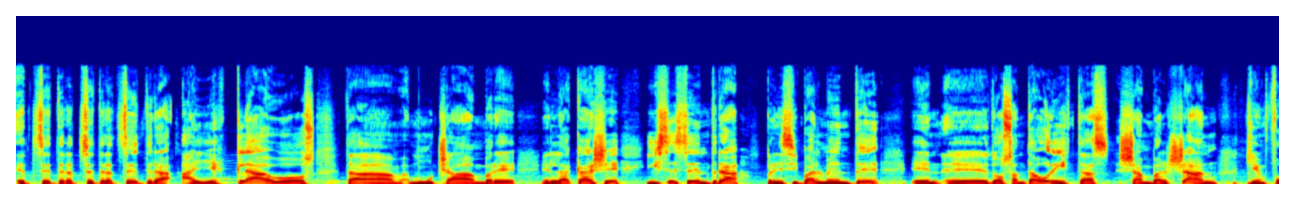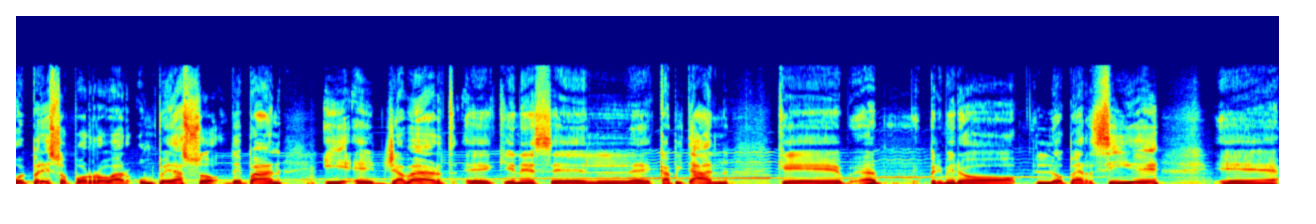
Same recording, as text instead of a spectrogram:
etcétera, etcétera, etcétera. Hay esclavos, está mucha hambre en la calle y se centra principalmente en eh, dos antagonistas, Jean Valjean, quien fue preso por robar un pedazo de pan, y eh, Javert, quien es el capitán que primero lo persigue. eh,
